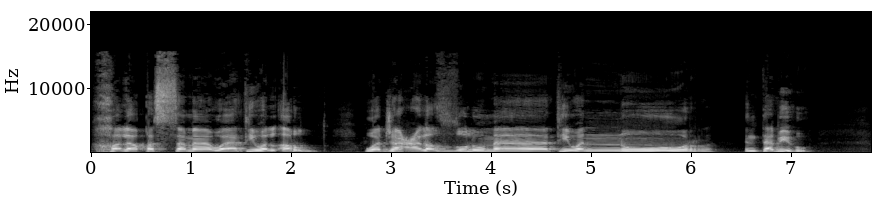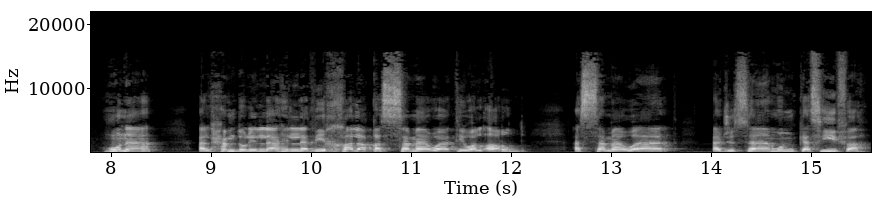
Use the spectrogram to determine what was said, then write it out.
خلق السماوات والأرض وجعل الظلمات والنور. انتبهوا. هنا الحمد لله الذي خلق السماوات والأرض. السماوات أجسام كثيفة.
